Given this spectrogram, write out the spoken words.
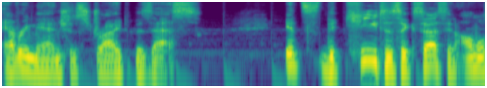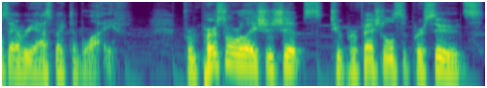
every man should strive to possess. It's the key to success in almost every aspect of life, from personal relationships to professional pursuits.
